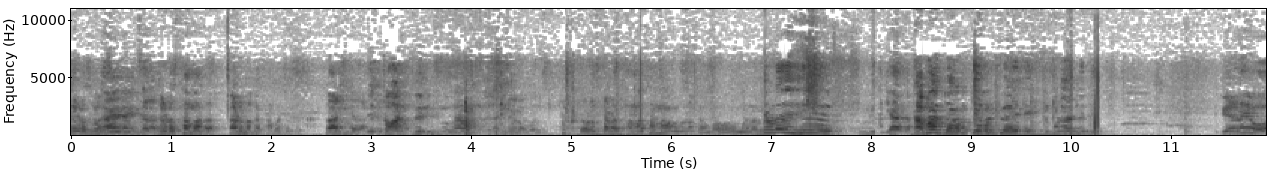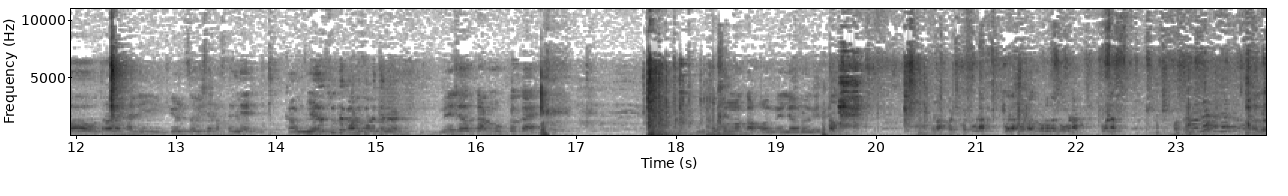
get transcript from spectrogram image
तेवढंच थांबा काढू नका थांबा. तेवढंच काढा. थांबा थांबा ओढू नका. मला तेवढं हे घ्या आता. थांबा जरा केबल पिळ येते कुठं नाही हो उतरायला खाली. पेळचा विषय नसतं यायला सुद्धा काढू सोडा त्याला मेल्यावर काढून उपयोग काय? पुढचं बोलू नका. हो मेल्यावर वगैरे. ओढा, पटपट ओढा ओढा ओढा ओढा ओढा ओढा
